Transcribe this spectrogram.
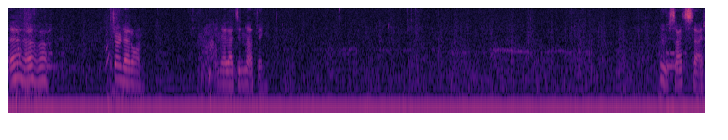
Ah. Turn that on. You know, that's a nothing. Move side to side.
